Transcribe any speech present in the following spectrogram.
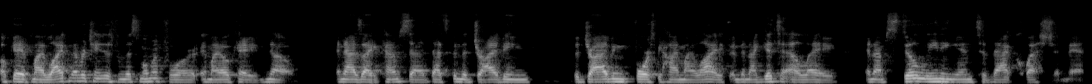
okay, if my life never changes from this moment forward, am I okay? No. And as I kind of said, that's been the driving, the driving force behind my life. And then I get to LA and I'm still leaning into that question, man,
